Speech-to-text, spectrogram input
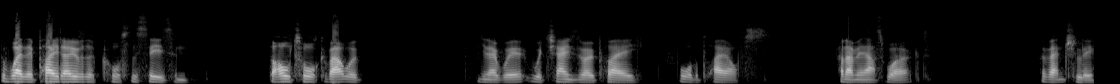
the way they played over the course of the season. The whole talk about we're, you know, we're we're changing the way we play for the playoffs, and I mean that's worked. Eventually,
